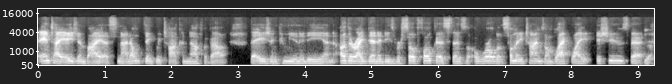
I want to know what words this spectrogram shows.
anti Asian bias. And I don't think we talk enough about the Asian community and other identities. We're so focused as a world of so many times on Black white issues that, yes.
